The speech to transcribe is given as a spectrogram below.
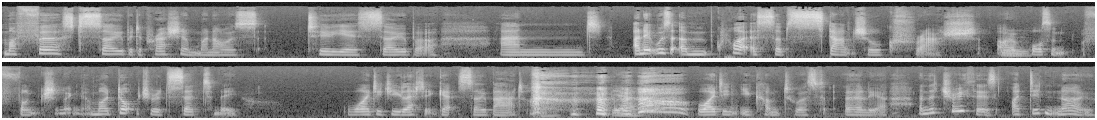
my first sober depression when i was two years sober and and it was a, quite a substantial crash. I hmm. wasn't functioning and my doctor had said to me why did you let it get so bad? Yeah. why didn't you come to us earlier? And the truth is i didn't know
